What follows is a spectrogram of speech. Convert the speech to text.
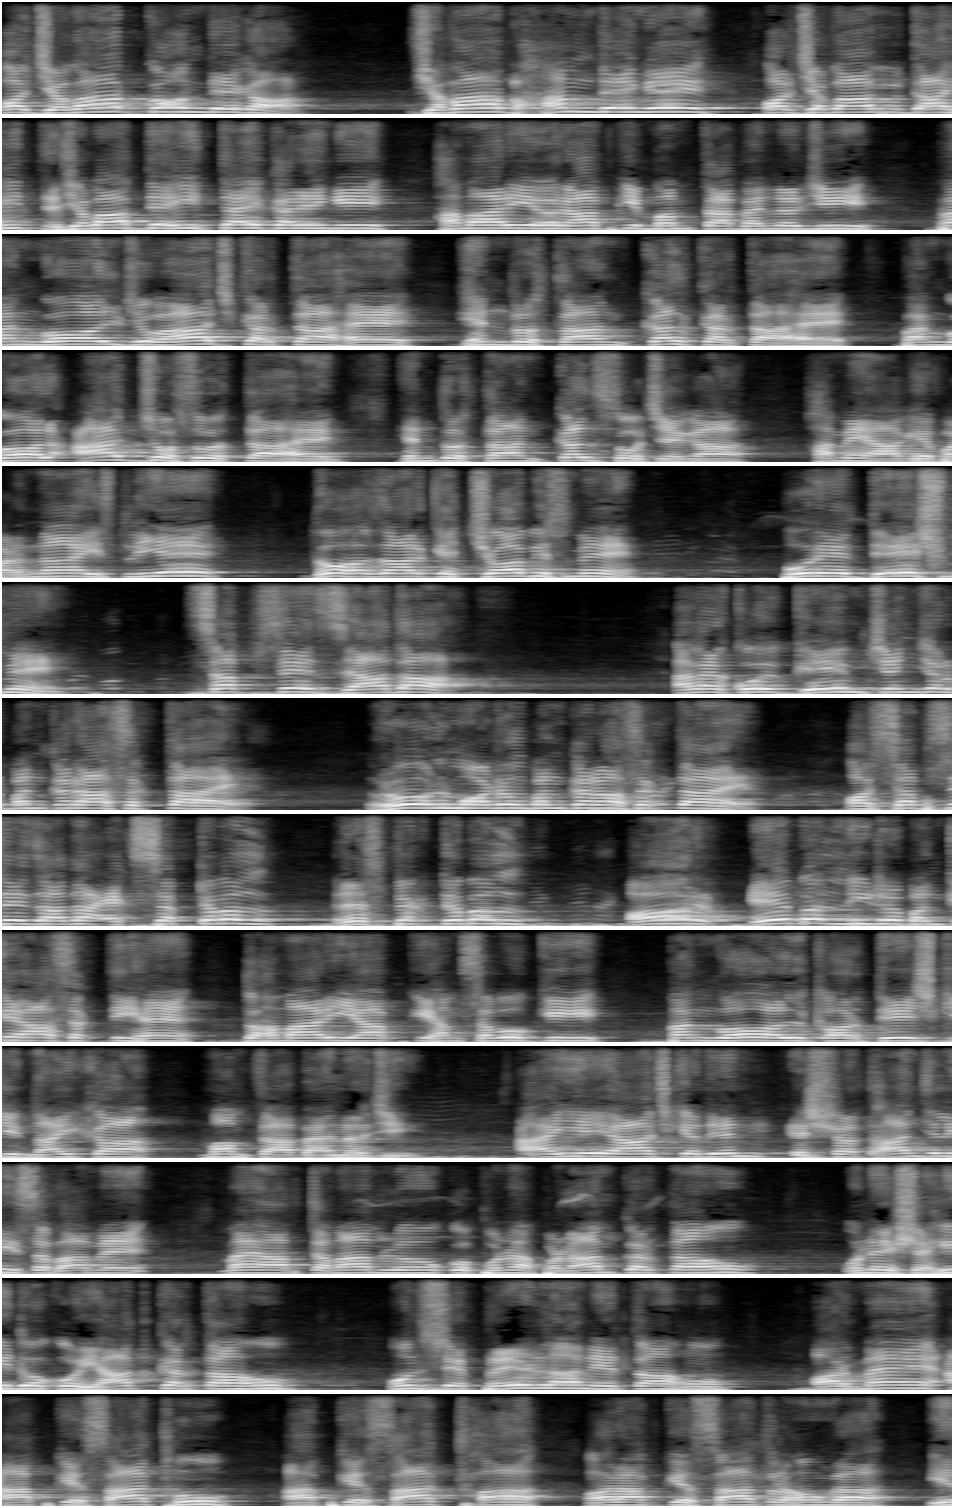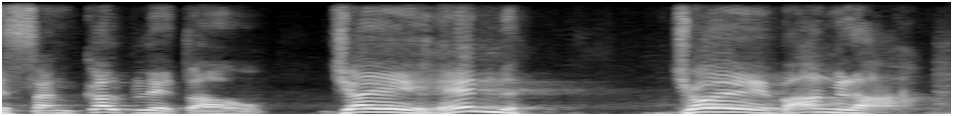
और जवाब कौन देगा? जवाब हम देंगे और जवाबदाही, जवाबदेही तय करेंगी हमारी और आपकी ममता बनर्जी। बंगाल जो आज करता है, हिंदुस्तान कल करता है। बंगाल आज जो सोचता है, हिंदुस्तान कल सोचेगा। हमें आगे बढ़ना इसलिए 2000 के 24 में पूरे देश में सबसे ज़्यादा अगर कोई गेम चेंजर बनकर आ सकता है, रोल मॉडल बनकर आ सकता है, और सबसे ज़्यादा एक्सेप्टेबल रेस्पेक्टेबल और एबल लीडर बन के आ सकती हैं तो हमारी आपकी, हम सबों की, बंगाल और देश की नायिका ममता बनर्जी। आइए आज के दिन इस श्रद्धांजलि सभा में मैं आप तमाम लोगों को पुनः प्रणाम करता हूँ, उन्हें शहीदों को याद करता हूँ, उनसे प्रेरणा लेता हूँ और मैं आपके साथ हूँ, आपके साथ था और आपके साथ रहूँगा, ये संकल्प लेता हूँ। जय हिंद, जय बांग्ला।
